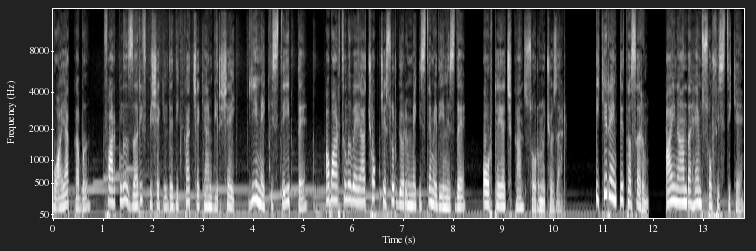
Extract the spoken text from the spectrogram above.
Bu ayakkabı farklı, zarif bir şekilde dikkat çeken bir şey giymek isteyip de abartılı veya çok cesur görünmek istemediğinizde ortaya çıkan sorunu çözer. İki renkli tasarım aynı anda hem sofistike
